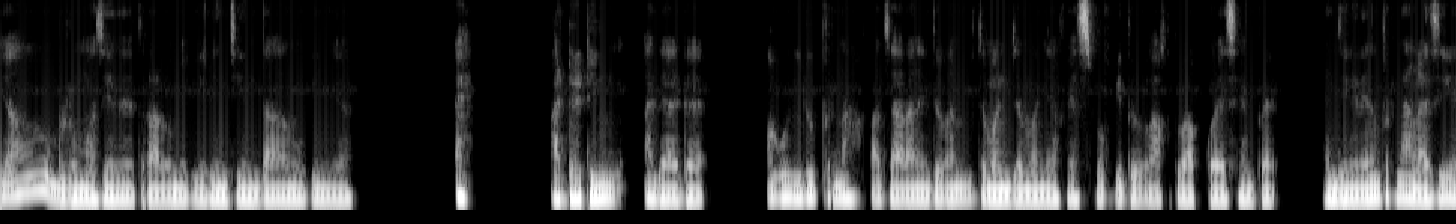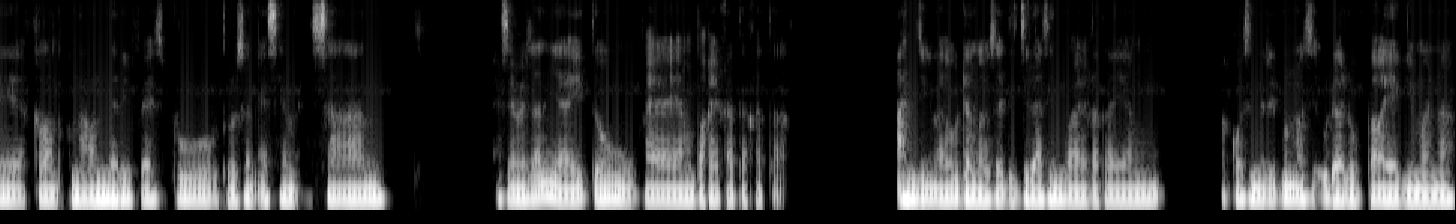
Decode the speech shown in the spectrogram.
ya belum masih terlalu mikirin cinta mungkin ya. Eh ada ding ada ada. Aku dulu pernah pacaran itu kan zaman zamannya Facebook gitu waktu aku SMP anjing kalian pernah nggak sih kayak kenalan dari Facebook terusan SMS-an SMS-an ya itu kayak yang pakai kata-kata anjing lah udah nggak usah dijelasin pakai kata yang aku sendiri pun masih udah lupa kayak gimana.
